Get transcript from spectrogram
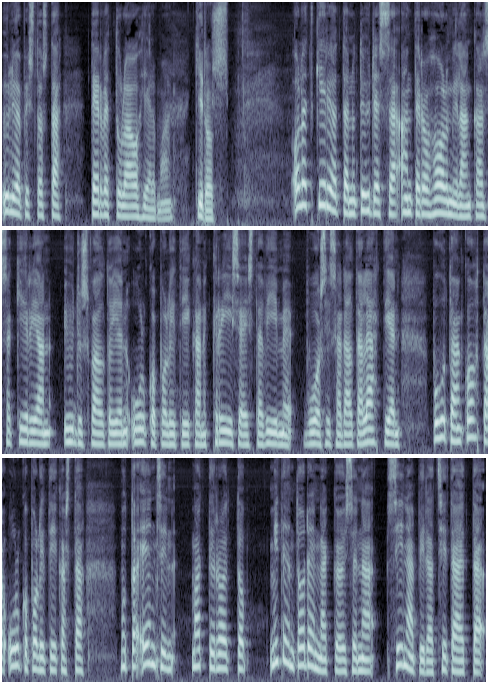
yliopistosta. Tervetuloa ohjelmaan. Kiitos. Olet kirjoittanut yhdessä Antero Holmilan kanssa kirjan Yhdysvaltojen ulkopolitiikan kriiseistä viime vuosisadalta lähtien. Puhutaan kohta ulkopolitiikasta, mutta ensin Matti Roitto, miten todennäköisenä sinä pidät sitä, että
